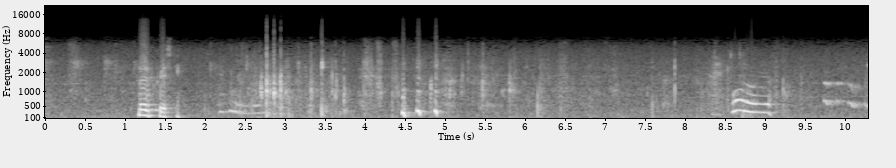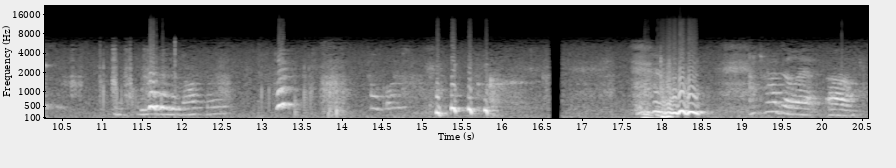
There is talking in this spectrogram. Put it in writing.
Move, Christy. oh yeah. I tried to let uh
